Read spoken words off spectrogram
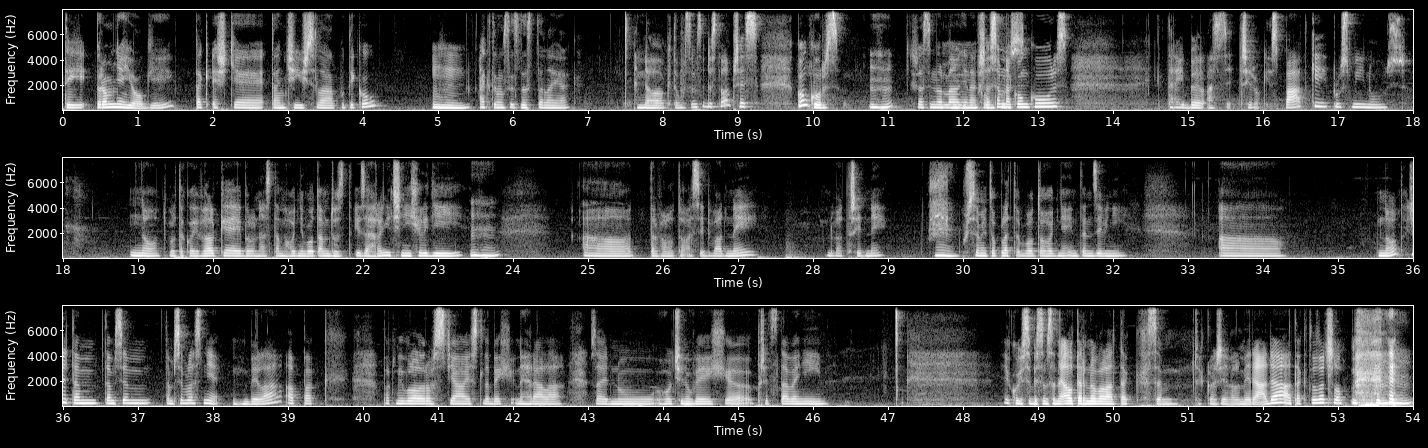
ty kromě jogy tak ještě tančíš s láputikou. Mm-hmm. A k tomu se dostala jak? No, k tomu jsem se dostala přes konkurs. Mm-hmm. Šla jsi normálně mm, na konkurs? Šla jsem na konkurs, který byl asi tři roky zpátky, plus minus. No, to byl takový velký, bylo nás tam hodně, bylo tam dost i zahraničních lidí. Mm-hmm. A trvalo to asi dva dny, dva, tři dny. Hmm. Už se mi to plete, bylo to hodně intenzivní. A no, takže tam, tam, jsem, tam jsem vlastně byla a pak, pak mi volal Rostě, jestli bych nehrála za jednu holčinu v jejich uh, představení. Jako jestli by jsem se nealternovala, tak jsem řekla, že je velmi ráda a tak to začalo. Mm-hmm.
